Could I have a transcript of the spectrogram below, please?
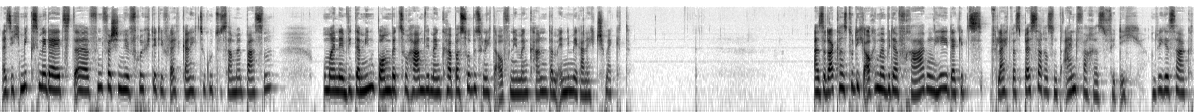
Also ich mixe mir da jetzt äh, fünf verschiedene Früchte, die vielleicht gar nicht so gut zusammenpassen, um eine Vitaminbombe zu haben, die mein Körper sowieso nicht aufnehmen kann und am Ende mir gar nicht schmeckt. Also da kannst du dich auch immer wieder fragen, hey, da gibt es vielleicht was Besseres und Einfaches für dich. Und wie gesagt,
